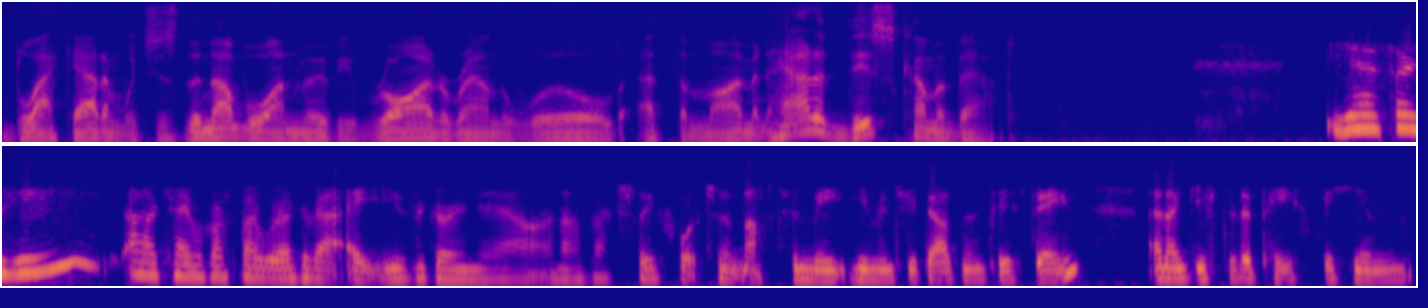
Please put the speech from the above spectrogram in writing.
Black Adam, which is the number one movie right around the world at the moment. How did this come about? Yeah, so he uh, came across my work about eight years ago now, and I was actually fortunate enough to meet him in 2015, and I gifted a piece to him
